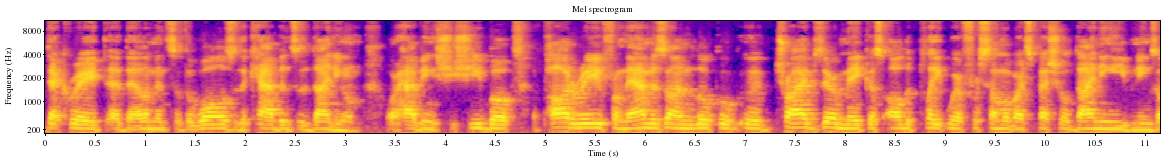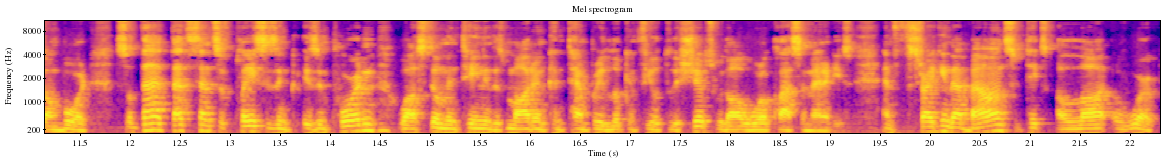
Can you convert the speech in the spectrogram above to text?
decorate uh, the elements of the walls of the cabins of the dining dining room or having Shipibo pottery from the Amazon local uh, tribes there make us all the plateware for some of our special dining evenings on board. So that that sense of place is, in, is important while still maintaining this modern contemporary look and feel to the ships with all world class amenities. And striking that balance takes a lot of work.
